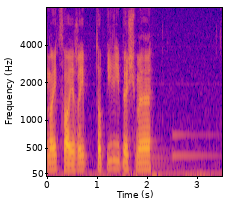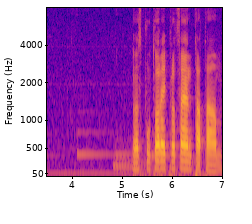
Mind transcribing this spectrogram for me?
No i co? Jeżeli dobilibyśmy... No jest 1,5% tam.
